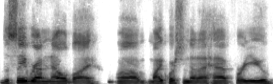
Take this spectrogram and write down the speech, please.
the save round and alibi, uh, my question that I have for you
